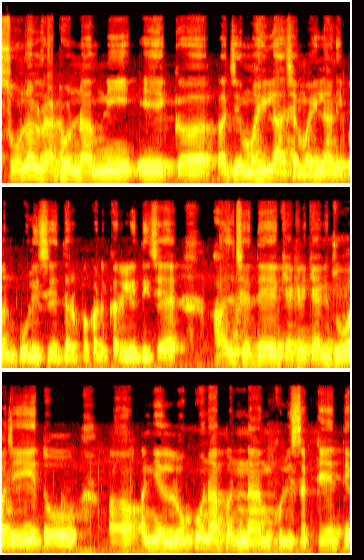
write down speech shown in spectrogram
સોનલ રાઠોડ નામની એક જે મહિલા છે, મહિલાની પણ પોલીસે ધરપકડ કરી લીધી છે. હાલ છે તે ક્યાંક ને ક્યાંક જોવા જઈએ તો અન્ય લોકોના પણ નામ ખુલી શકે તે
